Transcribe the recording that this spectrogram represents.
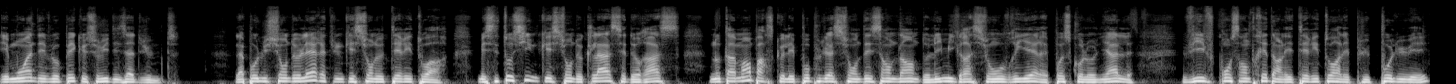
est moins développé que celui des adultes. La pollution de l'air est une question de territoire, mais c'est aussi une question de classe et de race, notamment parce que les populations descendantes de l'immigration ouvrière et postcoloniale vivent concentrées dans les territoires les plus pollués,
